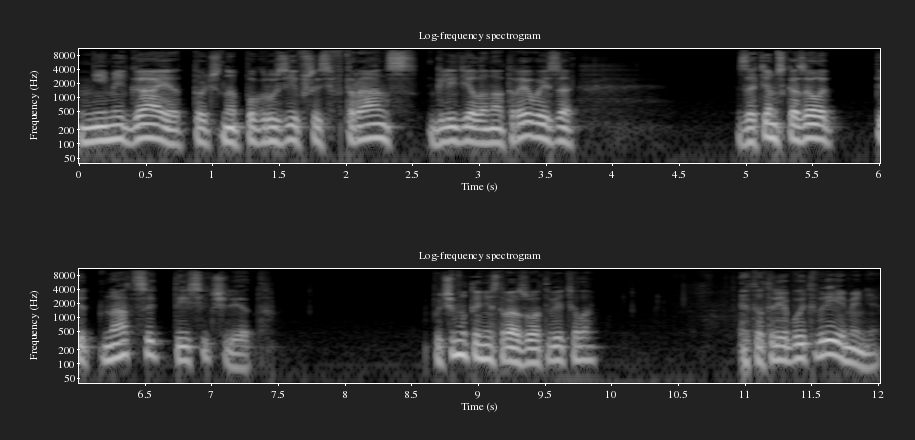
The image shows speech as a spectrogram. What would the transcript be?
не мигая, точно погрузившись в транс, глядела на Тревейза, затем сказала «пятнадцать тысяч лет». «Почему ты не сразу ответила?» «Это требует времени.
